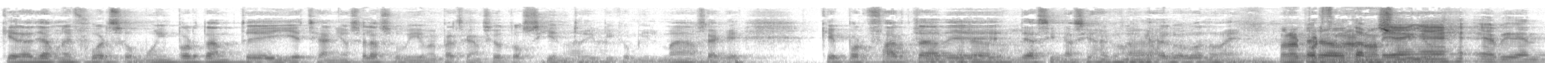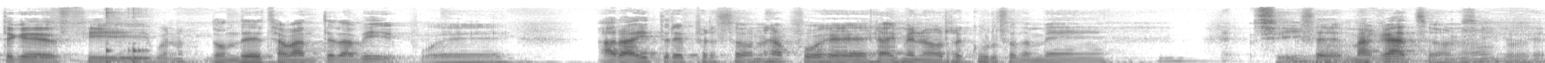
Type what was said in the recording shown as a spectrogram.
que era ya un esfuerzo muy importante y este año se la subió, me parece que han sido 200 y pico mil más. O sea que, que por falta de, pero- de asignación económica luego no es. ¿no? Bueno, el Pero no también es evidente que si, bueno, donde estaba antes David, pues ahora hay tres personas, pues hay menos recursos también, Sí, más gastos, ¿no? Sí, Porque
